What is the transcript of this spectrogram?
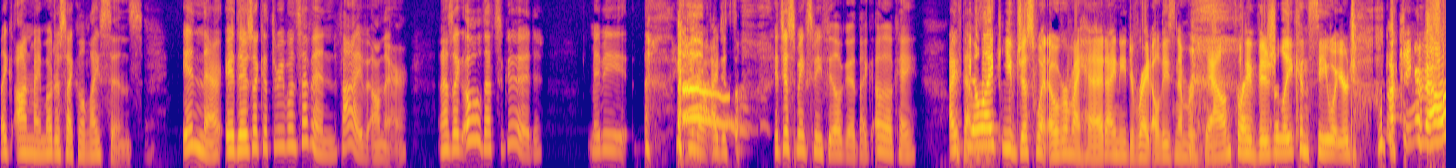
like on my motorcycle license. In there, eh, there's like a three one seven five on there, and I was like, oh, that's good. Maybe you know, I just it just makes me feel good. Like, oh, okay. I feel it. like you've just went over my head. I need to write all these numbers down so I visually can see what you're talking about.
